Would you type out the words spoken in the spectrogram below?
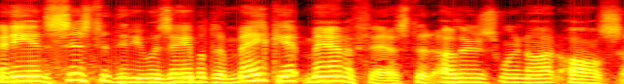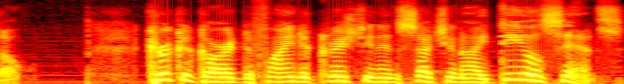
and he insisted that he was able to make it manifest that others were not also. Kierkegaard defined a Christian in such an ideal sense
